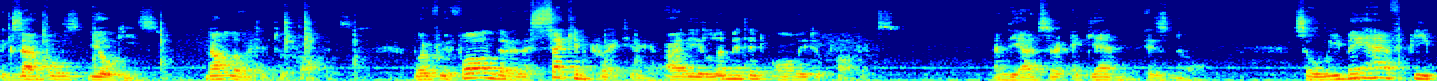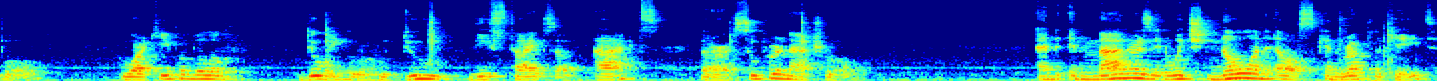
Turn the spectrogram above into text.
Examples, yogis, not limited to prophets. But if we fall under the second criteria, are they limited only to prophets? And the answer again is no. So, we may have people who are capable of doing or who do these types of acts that are supernatural and in manners in which no one else can replicate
